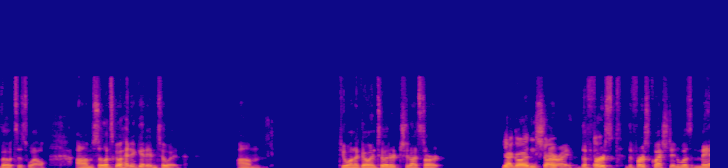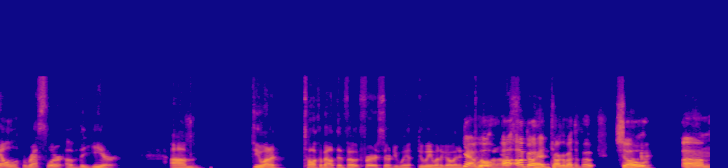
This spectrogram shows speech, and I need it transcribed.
votes as well. Um, so let's go ahead and get into it. Um, do you want to go into it, or should I start? yeah, go ahead and start. All right. The first the first question was male wrestler of the year. Um, do you want to talk about the vote first, or do we do we want to go ahead and Yeah, well, I'll. I'll go ahead and talk about the vote. So, Okay. um,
